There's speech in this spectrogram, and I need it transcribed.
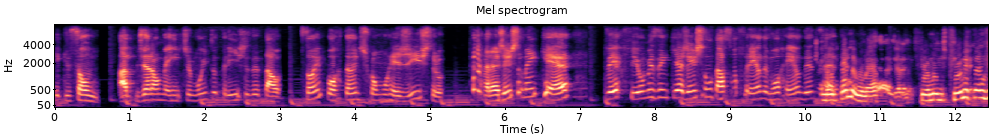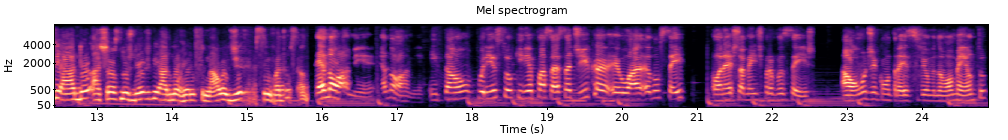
e que são geralmente muito tristes e tal, são importantes como um registro, Cara, a gente também quer ver filmes em que a gente não tá sofrendo e morrendo, etc. É muito comum, né? Filme, filme com viado, a chance dos dois viados morrer no final é de 50%. Enorme, enorme. Então, por isso eu queria passar essa dica. Eu, eu não sei, honestamente, para vocês aonde encontrar esse filme no momento,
